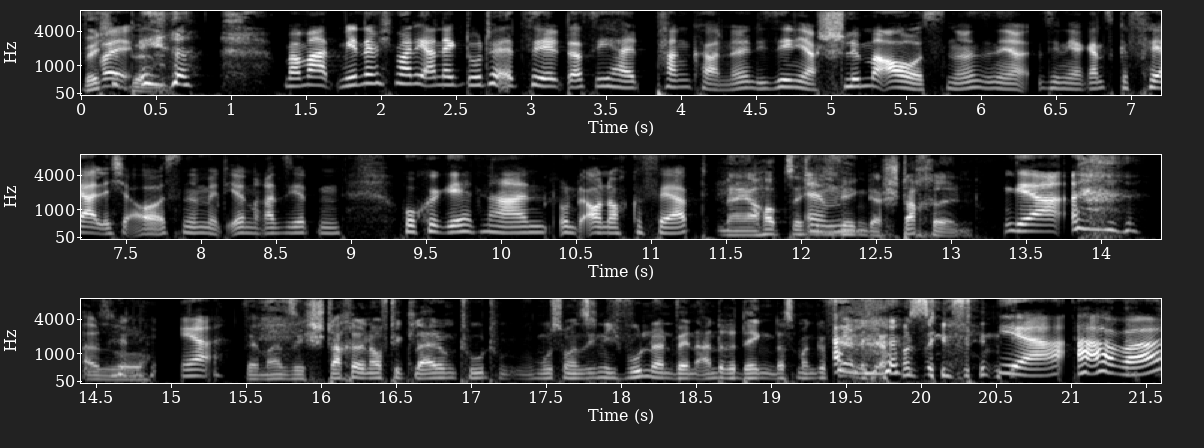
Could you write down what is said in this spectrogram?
Welche Weil, denn? Mama hat mir nämlich mal die Anekdote erzählt, dass sie halt Punker, ne? Die sehen ja schlimm aus, ne? Sehen ja, sehen ja ganz gefährlich aus, ne? Mit ihren rasierten, hochgegelten Haaren und auch noch gefärbt. Naja, hauptsächlich Ähm. wegen der Stacheln. Ja, Also, ja. wenn man sich Stacheln auf die Kleidung tut, muss man sich nicht wundern, wenn andere denken, dass man gefährlich aussieht. Ja, aber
